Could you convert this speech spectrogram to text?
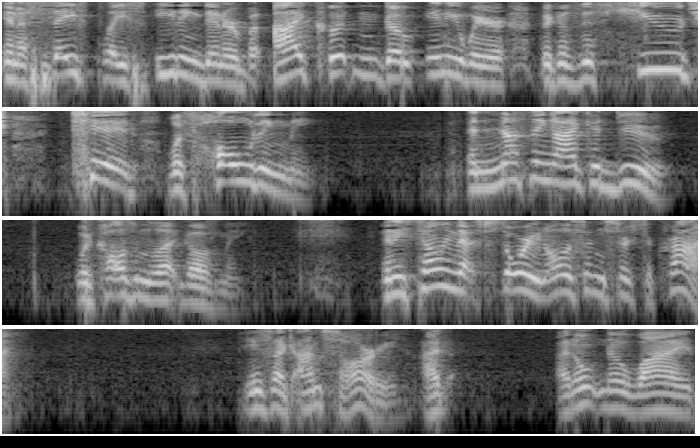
in a safe place eating dinner, but I couldn't go anywhere because this huge kid was holding me. And nothing I could do would cause him to let go of me. And he's telling that story, and all of a sudden he starts to cry. He's like, I'm sorry. I, I don't know why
